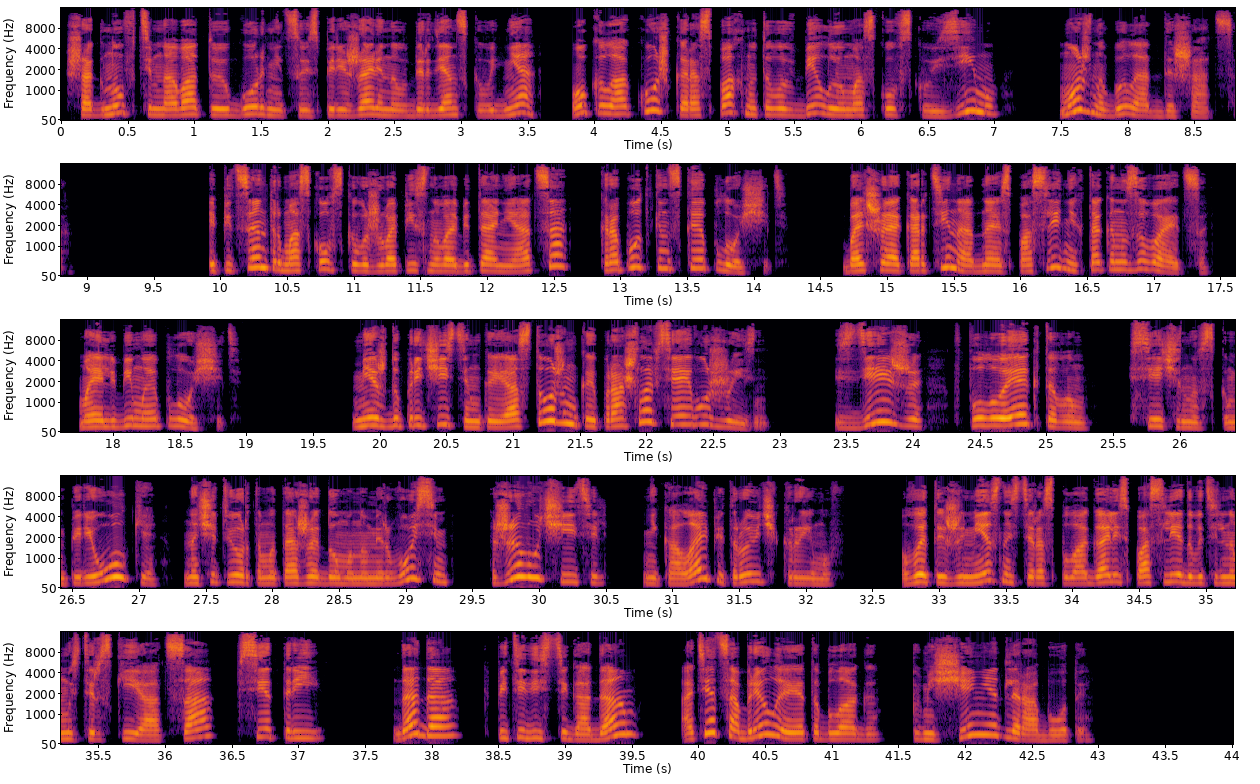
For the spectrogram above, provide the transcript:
Шагнув в темноватую горницу из пережаренного бердянского дня, около окошка, распахнутого в белую московскую зиму, можно было отдышаться. Эпицентр московского живописного обитания отца — Кропоткинская площадь. Большая картина, одна из последних, так и называется «Моя любимая площадь». Между Причистенкой и Остоженкой прошла вся его жизнь. Здесь же, в полуэктовом Сеченовском переулке, на четвертом этаже дома номер 8, жил учитель Николай Петрович Крымов. В этой же местности располагались последовательно мастерские отца, все три. Да-да, к 50 годам отец обрел и это благо — помещение для работы.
